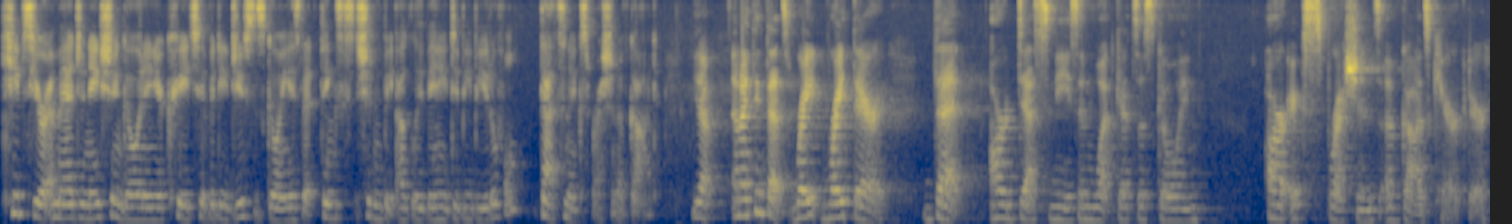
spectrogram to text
keeps your imagination going and your creativity juices going is that things shouldn't be ugly, they need to be beautiful. That's an expression of God. Yeah, and I think that's right right there that our destinies and what gets us going are expressions of God's character.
